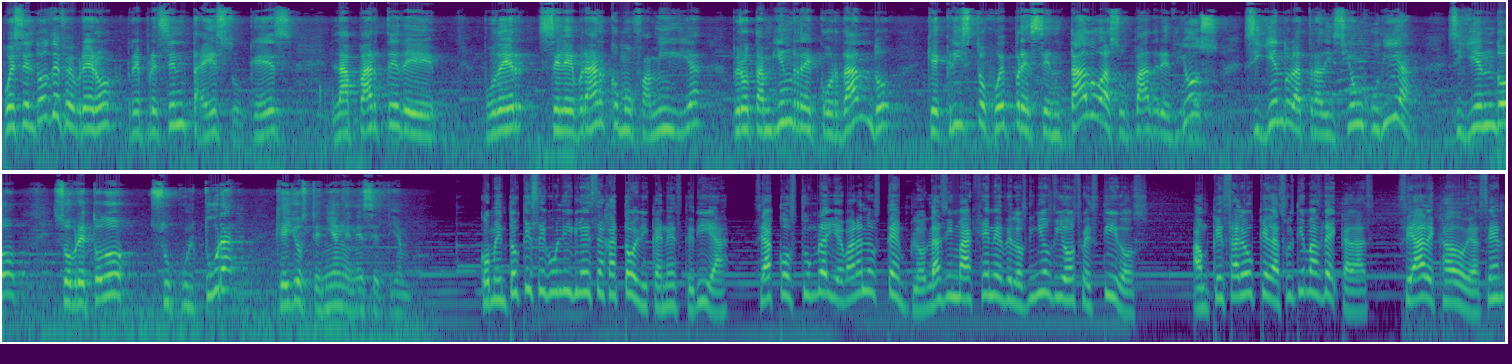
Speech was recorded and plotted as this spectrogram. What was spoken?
pues el 2 de febrero representa eso, que es la parte de poder celebrar como familia, pero también recordando que Cristo fue presentado a su Padre Dios, siguiendo la tradición judía, siguiendo sobre todo su cultura que ellos tenían en ese tiempo. Comentó que según la Iglesia Católica en este día, se acostumbra llevar a los templos las imágenes de los niños Dios vestidos, aunque es algo que en las últimas décadas se ha dejado de hacer,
